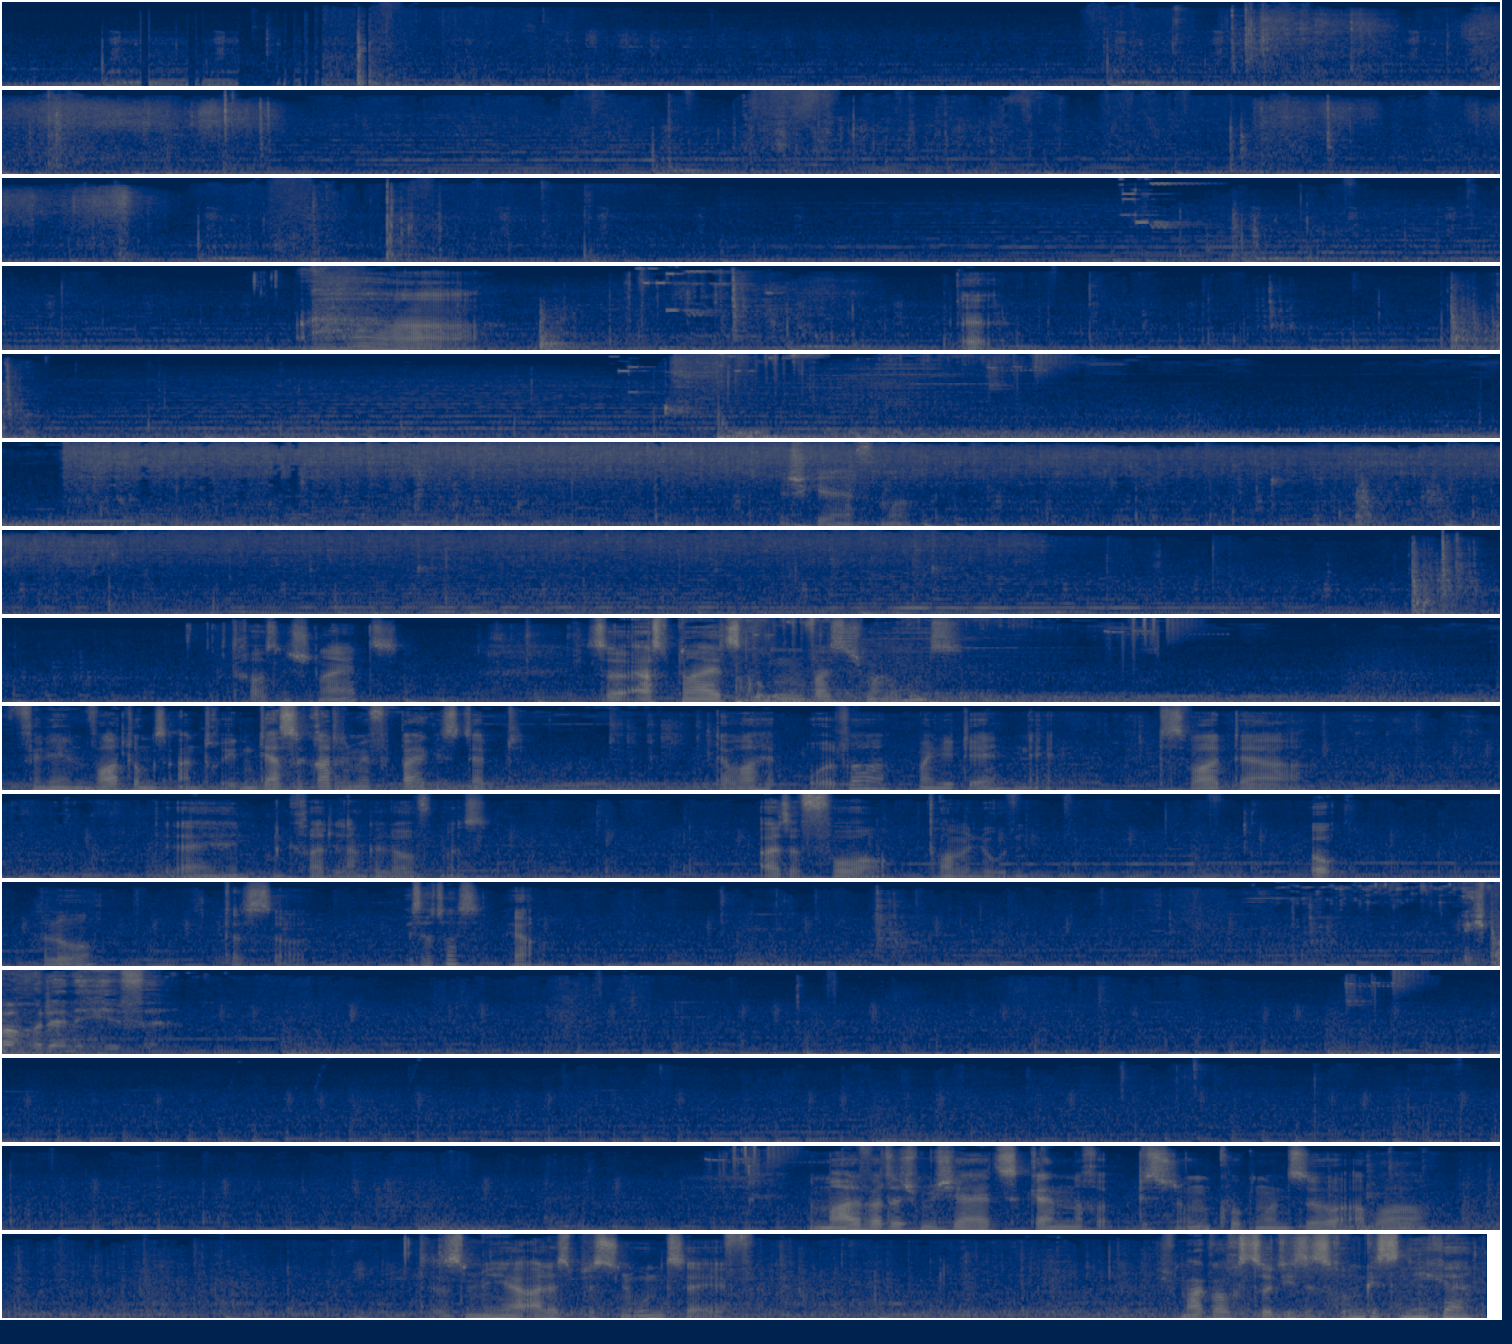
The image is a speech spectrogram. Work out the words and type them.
Gehe einfach mal. Draußen schneit's. So, erstmal jetzt gucken, was ich machen muss. Für den Wartungsandroiden. Der ist doch gerade an mir vorbeigesteppt. Der war, oder? Meine Idee? Nee. Das war der, der hinten gerade lang gelaufen ist. Also vor ein paar Minuten. Oh. Hallo? Das ist er. Ist er das? Ja. Ich brauche deine Hilfe. Normal würde ich mich ja jetzt gerne noch ein bisschen umgucken und so, aber das ist mir hier alles ein bisschen unsafe. Ich mag auch so dieses Rumgesneake.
